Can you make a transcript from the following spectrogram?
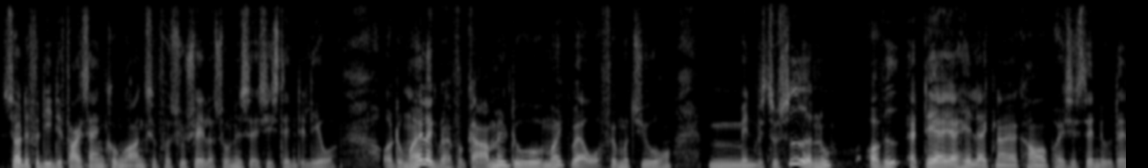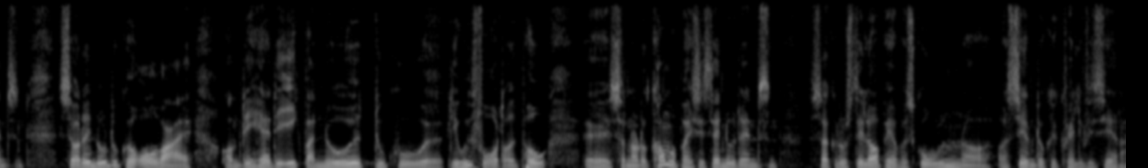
Så er det fordi, det faktisk er en konkurrence for social- og sundhedsassistentelever. Og du må heller ikke være for gammel, du må ikke være over 25 år. Men hvis du sidder nu og ved, at det er jeg heller ikke, når jeg kommer på assistentuddannelsen, så er det nu, du kan overveje, om det her det ikke var noget, du kunne øh, blive udfordret på. Øh, så når du kommer på assistentuddannelsen, så kan du stille op her på skolen og, og se, om du kan kvalificere dig.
